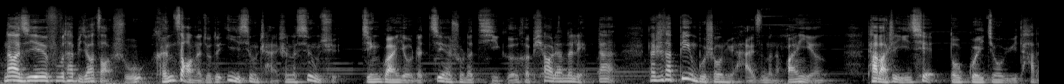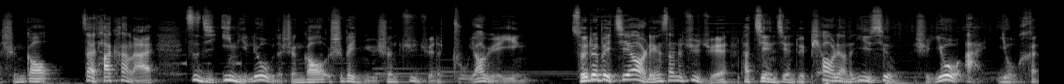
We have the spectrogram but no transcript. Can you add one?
纳吉耶夫他比较早熟，很早呢就对异性产生了兴趣。尽管有着健硕的体格和漂亮的脸蛋，但是他并不受女孩子们的欢迎。他把这一切都归咎于他的身高，在他看来，自己一米六五的身高是被女生拒绝的主要原因。随着被接二连三的拒绝，他渐渐对漂亮的异性是又爱又恨。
